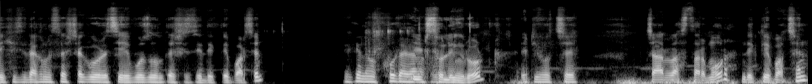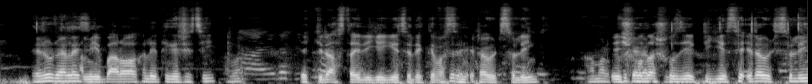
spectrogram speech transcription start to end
দেখেছি দেখানোর চেষ্টা করেছি এই পর্যন্ত এসেছি দেখতে পারছেন? ইটসোলিং রোড এটি হচ্ছে চার রাস্তার মোড় দেখতে পাচ্ছেন? আমি বারোয়াখালী থেকে এসেছি। একটি রাস্তা এদিকে গিয়েছে দেখতে পাচ্ছেন এটাও ইটসোলিং এই সোজা সুজি একটি গিয়েছে এটাও ইটসোলিং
